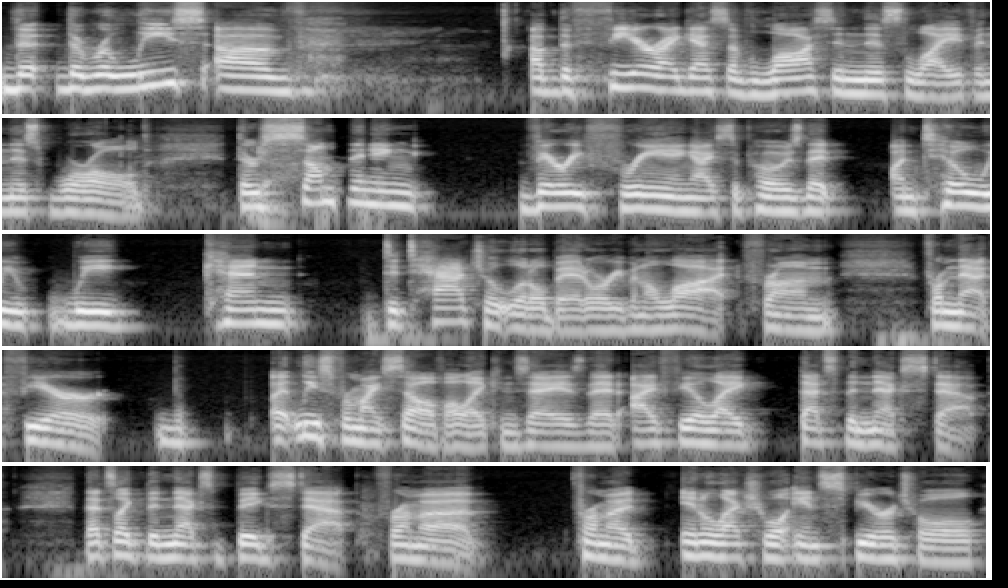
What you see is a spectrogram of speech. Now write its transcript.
the the release of of the fear, I guess, of loss in this life, in this world. There's yeah. something very freeing, I suppose, that until we we can detach a little bit or even a lot from from that fear, at least for myself, all I can say is that I feel like that's the next step. That's like the next big step from a from a intellectual and spiritual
